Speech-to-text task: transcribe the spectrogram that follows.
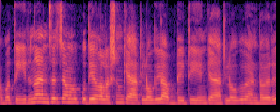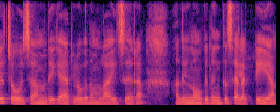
അപ്പോൾ തീരുന്ന അനുസരിച്ച് നമ്മൾ പുതിയ കളക്ഷൻ കാറ്റലോഗിൽ അപ്ഡേറ്റ് ചെയ്യും. കാറ്റലോഗ് വേണ്ടവർ ചോദിച്ചാൽ മതി. കാറ്റലോഗ് നമ്മൾ അയച്ചു തരാം. അതിൽ നോക്കി നിങ്ങൾക്ക് സെലക്ട് ചെയ്യാം.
